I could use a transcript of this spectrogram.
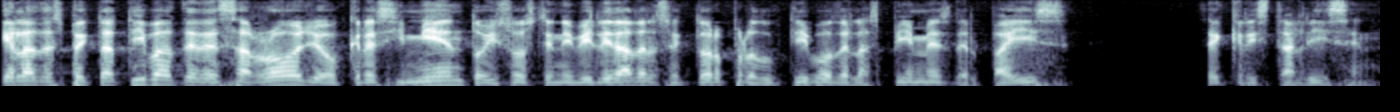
que las expectativas de desarrollo, crecimiento y sostenibilidad del sector productivo de las pymes del país se cristalicen.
